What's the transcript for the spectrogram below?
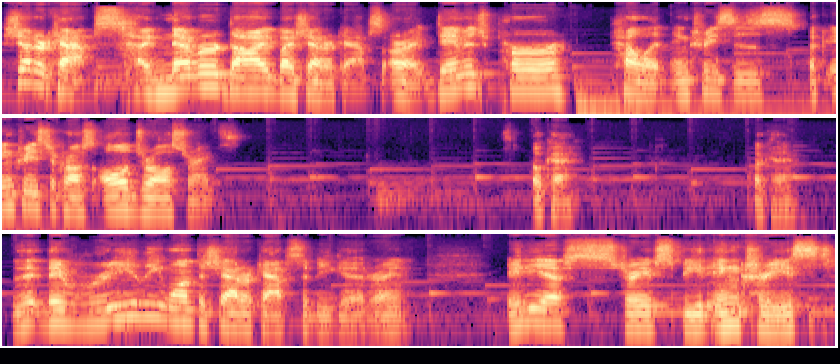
Shatter caps. I've never died by shatter caps. All right, damage per pellet increases uh, increased across all draw strengths. Okay. Okay. They, they really want the shatter caps to be good, right? ADS strafe speed increased.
